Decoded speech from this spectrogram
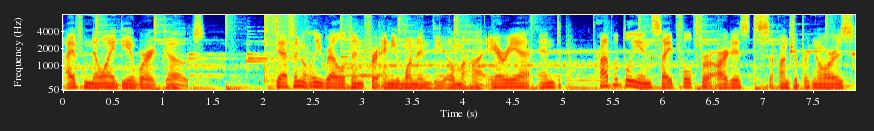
I have no idea where it goes. Definitely relevant for anyone in the Omaha area, and probably insightful for artists, entrepreneurs,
